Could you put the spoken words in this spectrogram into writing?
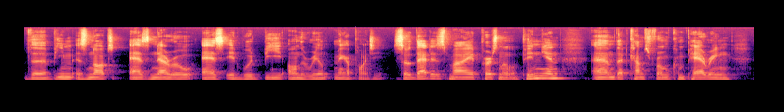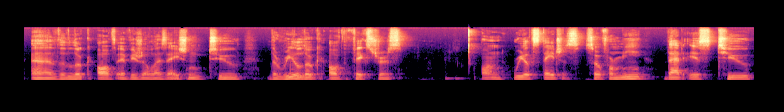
the beam is not as narrow as it would be on the real Mega Pointe. So that is my personal opinion and that comes from comparing uh, the look of a visualization to the real look of the fixtures on real stages. So for me, that is too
